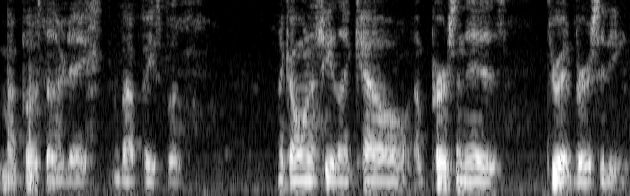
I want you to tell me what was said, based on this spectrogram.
my post the other day about Facebook. Like I want to see like how a person is through adversity.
